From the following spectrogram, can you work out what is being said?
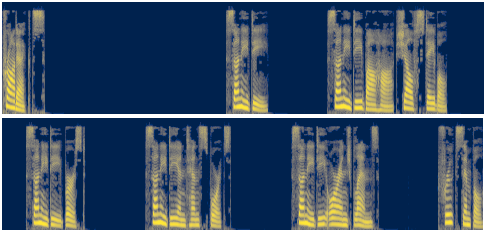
Products Sunny D. Sunny D. Baja shelf stable. Sunny D. Burst. Sunny D. Intense Sports. Sunny D. Orange Blends. Fruit Simple.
